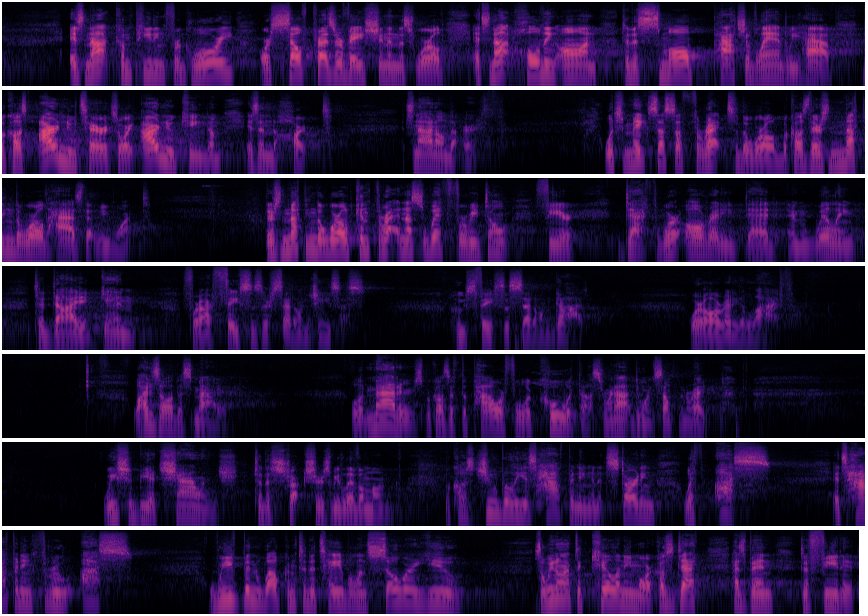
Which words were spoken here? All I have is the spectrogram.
is not competing for glory or self preservation in this world. It's not holding on to the small patch of land we have because our new territory, our new kingdom is in the heart. It's not on the earth which makes us a threat to the world because there's nothing the world has that we want. There's nothing the world can threaten us with, for we don't fear death. We're already dead and willing to die again, for our faces are set on Jesus, whose face is set on God. We're already alive. Why does all this matter? Well, it matters because if the powerful are cool with us, we're not doing something right. We should be a challenge to the structures we live among because Jubilee is happening and it's starting with us. It's happening through us. We've been welcomed to the table, and so are you. So we don't have to kill anymore because death has been defeated.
